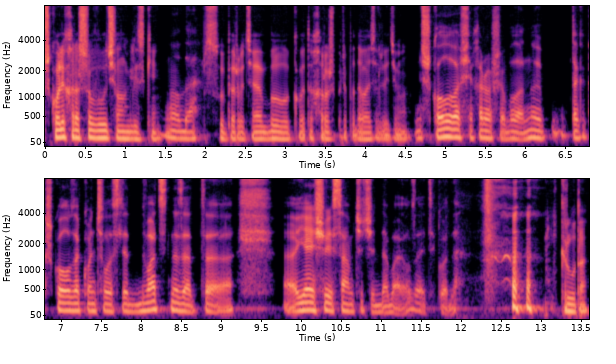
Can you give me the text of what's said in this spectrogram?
В школе хорошо выучил английский. Ну, да. Супер, у тебя был какой-то хороший преподаватель, видимо. Школа вообще хорошая была. Ну, так как школа закончилась лет 20 назад, э, э, я еще и сам чуть-чуть добавил за эти годы. Круто.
